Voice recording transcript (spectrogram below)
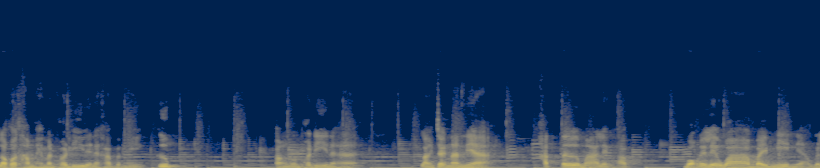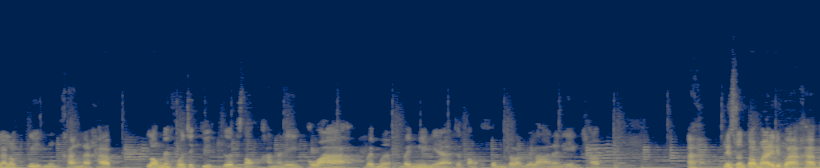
เราก็ทำให้มันพอดีเลยนะครับ แบบนี้กึบฝั่งนู้นพอดีนะฮะหลังจากนั้นเนี่ยคัตเตอร์มาเลยครับ บอกได้เลยว่าใบมีดเนี่ยเวลาเรากรีดหนึ่งครั้งนะครับ เราไม่ควรจะกรีดเกิน 2 ครั้งนั่นเอง เพราะว่าใบเมื่อใบมีดเนี่ยจะต้องคมตลอดเวลานั่นเองครับอะในส่วนต่อมาเลยดีกว่าครับ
